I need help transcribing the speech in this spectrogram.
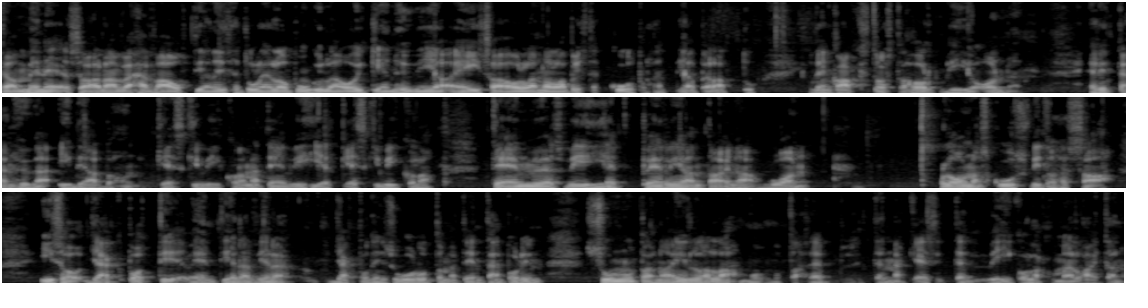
ja menee, saadaan vähän vauhtia, niin se tulee lopun kyllä oikein hyvin ja ei saa olla 0,6 prosenttia pelattu, joten 12 Horkmi on erittäin hyvä idea tuohon keskiviikkona. Mä teen vihjeet keskiviikkona, teen myös vihjeet perjantaina, kun on lounas 65 iso jackpotti, en tiedä vielä jackpotin suuruutta, mä teen tämän podin sunnuntaina illalla, mutta se sitten näkee sitten viikolla, kun mä laitan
